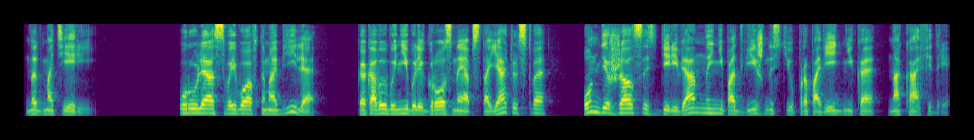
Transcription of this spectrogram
над материей. У руля своего автомобиля, каковы бы ни были грозные обстоятельства, он держался с деревянной неподвижностью проповедника на кафедре.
